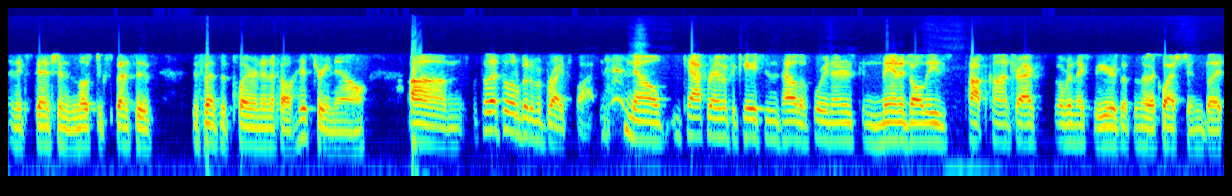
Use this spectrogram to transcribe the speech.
an extension, the most expensive defensive player in NFL history now. Um, so that's a little bit of a bright spot. now, cap ramifications, how the 49ers can manage all these top contracts over the next few years, that's another question. But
